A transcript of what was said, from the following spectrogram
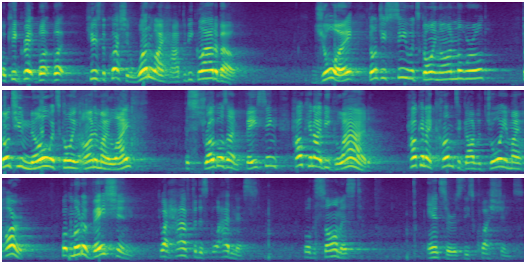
Okay, great, but, but here's the question what do I have to be glad about? Joy, don't you see what's going on in the world? Don't you know what's going on in my life? The struggles I'm facing? How can I be glad? How can I come to God with joy in my heart? What motivation do I have for this gladness? Well, the psalmist answers these questions.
